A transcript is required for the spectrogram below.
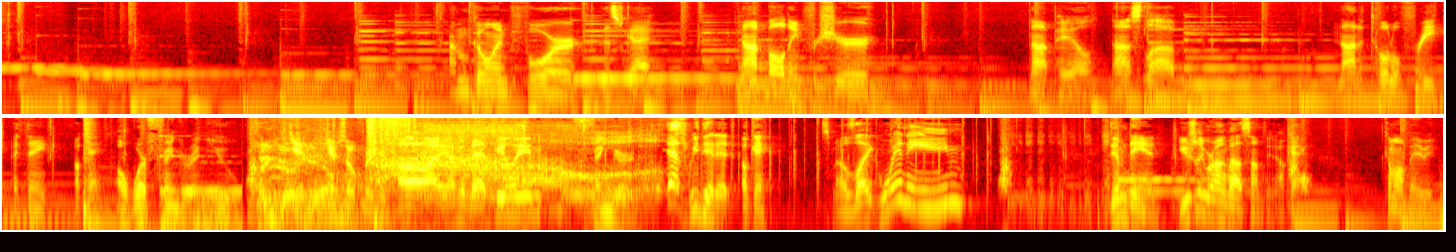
I'm going for this guy. Not balding for sure. Not pale. Not a slob. Not a total freak, I think. Okay. Oh, we're fingering you. Get, get so freaking. Oh, I have a bad feeling. Fingered. Yes, we did it. Okay. Smells like winning. Dim Dan. Usually wrong about something. Okay. Come on, baby.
